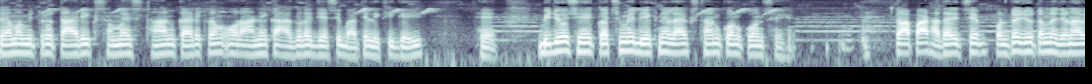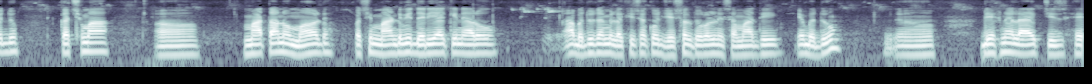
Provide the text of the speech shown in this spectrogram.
तो एम मित्रों तारीख, समय, स्थान, कार्यक्रम और आने का आग्रह जैसी बातें लिखी गई है। बीजो है कच्छ में देखने लायक स्थान कौन कौन से है? तो आ पाठ आधारित है पर जो तक जी दू, कच्छ में માતાનો મઢ પછી માંડવી દરિયા કિનારો આ બધું તમે લખી શકો જેસલ તોરલની સમાધિ એ બધું અ, देखने लायक चीज़ है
